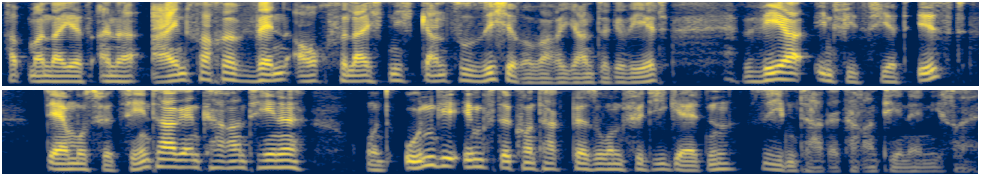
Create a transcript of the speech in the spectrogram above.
hat man da jetzt eine einfache, wenn auch vielleicht nicht ganz so sichere Variante gewählt. Wer infiziert ist, der muss für zehn Tage in Quarantäne und ungeimpfte Kontaktpersonen, für die gelten sieben Tage Quarantäne in Israel.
